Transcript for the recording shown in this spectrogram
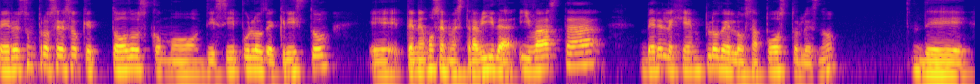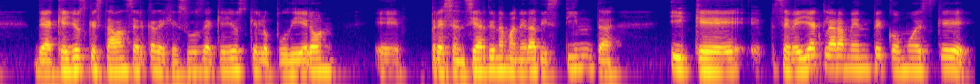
pero es un proceso que todos como discípulos de Cristo eh, tenemos en nuestra vida y basta ver el ejemplo de los apóstoles, ¿no? De, aquellos que estaban cerca de Jesús, de aquellos que lo pudieron eh, presenciar de una manera distinta y que se veía claramente cómo es que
